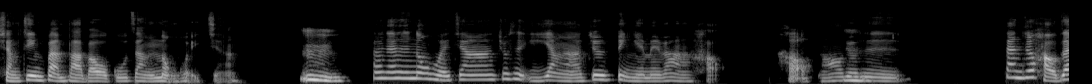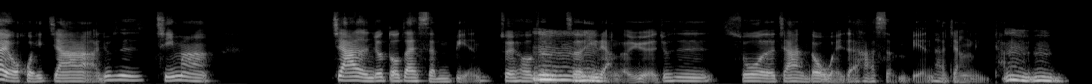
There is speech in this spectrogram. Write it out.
想尽办法把我姑丈弄回家。嗯，但但是弄回家就是一样啊，就是病也没办法好，好，然后就嗯是，但就好在有回家啦，就是起码家人就都在身边。最后这这一两个月，就是所有的家人都围在他身边，他这样离开。嗯嗯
